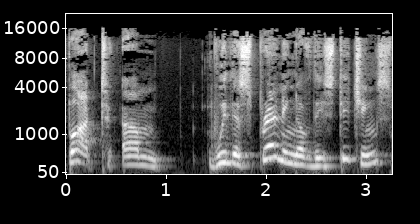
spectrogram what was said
but um, with the spreading of these teachings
